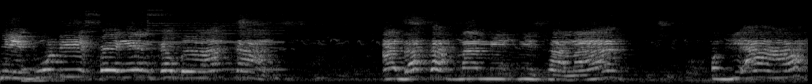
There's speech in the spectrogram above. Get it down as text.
Si Budi pengen ke belakang. Adakah Nani di sana? Pergi ah.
